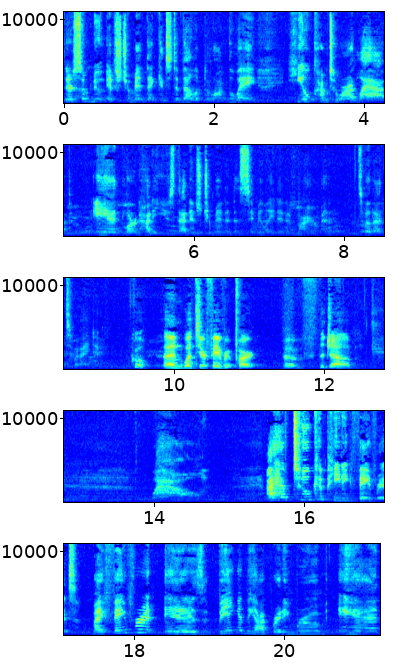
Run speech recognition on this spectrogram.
there's some new instrument that gets developed along the way. He'll come to our lab and learn how to use that instrument in a simulated environment. So that's what I do. Cool. And what's your favorite part of the job? Wow. I have two competing favorites. My favorite is being in the operating room and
